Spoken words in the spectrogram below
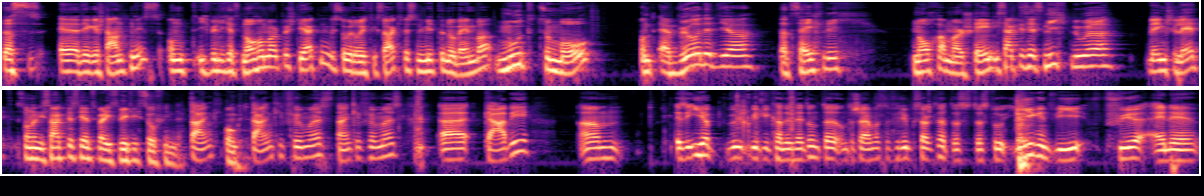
dass er dir gestanden ist und ich will dich jetzt noch einmal bestärken, so wie du richtig sagst, wir sind Mitte November, Mut zum Mo und er würde dir tatsächlich noch einmal stehen. Ich sage das jetzt nicht nur wegen Gillette, sondern ich sage das jetzt, weil ich es wirklich so finde. Dank, Punkt. Danke vielmals, danke vielmals. Äh, Gabi, ähm, also ich hab wirklich kann das nicht unter, unterschreiben, was der Philipp gesagt hat, dass, dass du irgendwie für eine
